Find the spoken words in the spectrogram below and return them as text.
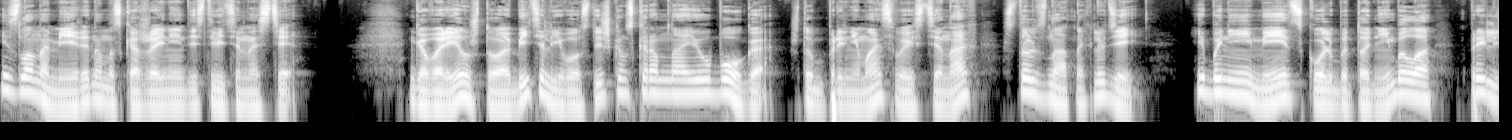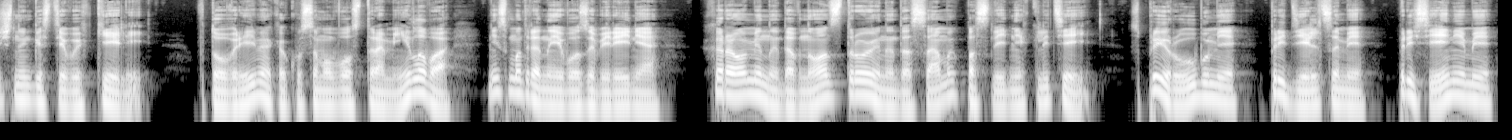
и злонамеренном искажении действительности. Говорил, что обитель его слишком скромна и убога, чтобы принимать в своих стенах столь знатных людей, ибо не имеет сколь бы то ни было приличных гостевых келей, в то время как у самого Стромилова, несмотря на его заверения, хоромины давно отстроены до самых последних клетей, с прирубами, предельцами, присениями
